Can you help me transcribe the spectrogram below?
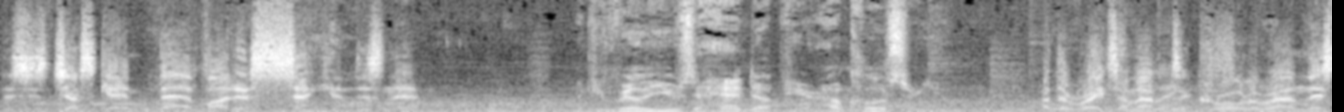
This is just getting better by the second, isn't it? I could really use a hand up here. How close are you? At the rate I'm having to crawl around this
